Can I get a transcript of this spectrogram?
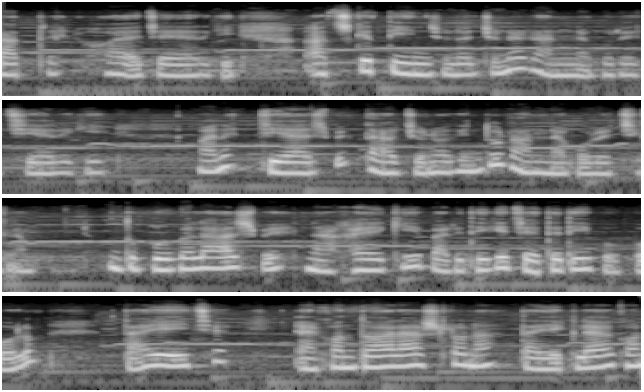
রাত্রে হয়ে যায় আর কি। আজকে তিনজনের জন্য রান্না করেছি আর কি। মানে যে আসবে তার জন্য কিন্তু রান্না করেছিলাম। দুপুরবেলা আসবে, না খায় কি বাড়ি থেকে যেতে দিব, বলো? তাই এই যে, এখন তো আর আসলো না, তাই এগুলো এখন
